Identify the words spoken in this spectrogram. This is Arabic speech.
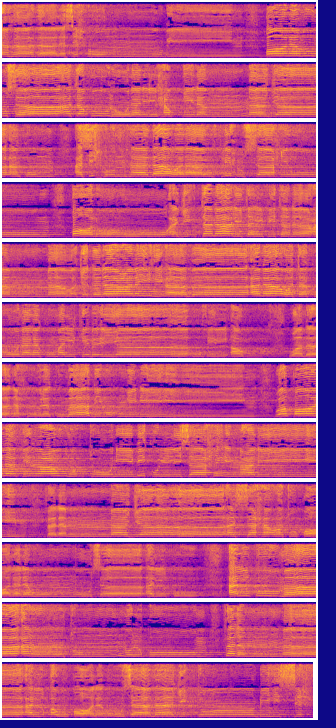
هذا لسحر مبين. قال موسى أتقولون للحق لما جاءكم؟ أسحر هذا ولا يفلح الساحرون. قالوا أجئتنا لتلفتنا عما وجدنا عليه آباءنا وتكون لكما الكبرياء في الأرض. وما نحن لكما بمؤمنين وقال فرعون ائتوني بكل ساحر عليم فلما جاء السحرة قال لهم موسى ألقوا ألقوا ما أنتم ملقون فلما ألقوا قال موسى ما جئتم به السحر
